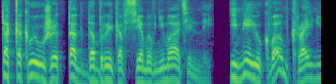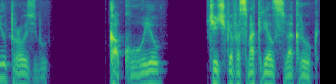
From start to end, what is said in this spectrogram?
Так как вы уже так добры ко всем и внимательны, имею к вам крайнюю просьбу». «Какую?» — Чичков осмотрелся вокруг.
